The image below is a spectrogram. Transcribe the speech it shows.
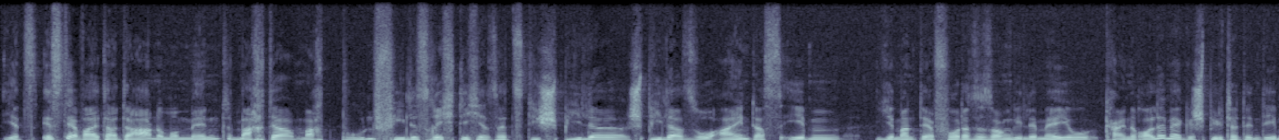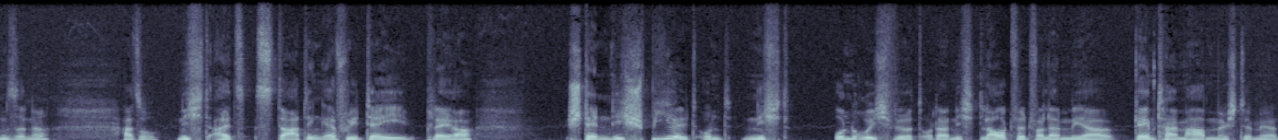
jetzt ist er weiter da und im Moment macht er, macht Boone vieles richtig. Er setzt die Spiele, Spieler so ein, dass eben jemand, der vor der Saison wie LeMayo keine Rolle mehr gespielt hat in dem Sinne, also nicht als Starting Everyday Player, ständig spielt und nicht unruhig wird oder nicht laut wird, weil er mehr Gametime haben möchte, mehr,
